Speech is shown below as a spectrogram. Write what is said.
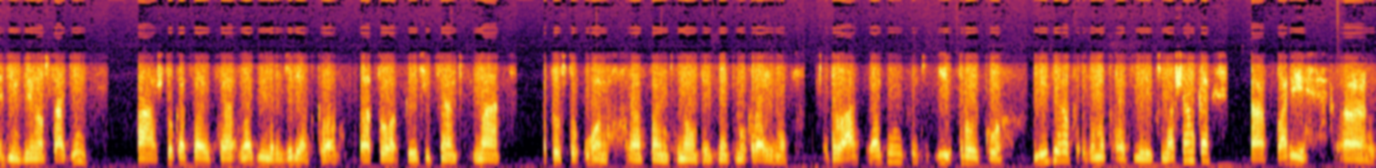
1,91. А что касается Владимира Зеленского, а, то коэффициент на то, что он э, станет новым президентом Украины, 2,11 и тройку лидеров замыкает Юрий Тимошенко. А пари э,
